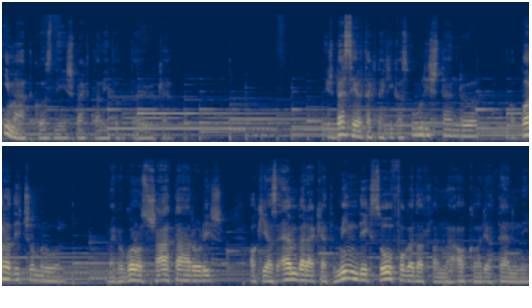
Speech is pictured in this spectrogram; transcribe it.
imádkozni is megtanította őket. És beszéltek nekik az Úristenről, a paradicsomról, meg a gonosz sátáról is, aki az embereket mindig szófogadatlanná akarja tenni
